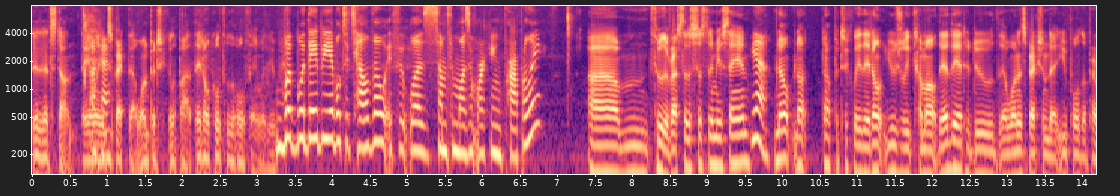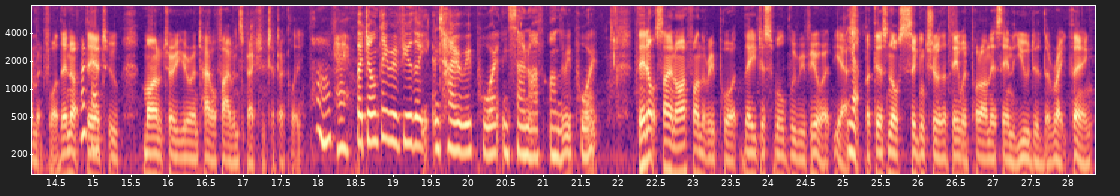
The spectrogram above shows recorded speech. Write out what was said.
Then it's done. They only Okay. inspect that one particular part. They don't go through the whole thing with you. but would they be able to tell though if it was something wasn't working properly Um, through the rest of the system, you're saying? Yeah. No, not not particularly. They don't usually come out. They're there to do the one inspection that you pulled a permit for. They're not Okay. there to monitor your in Title V inspection. Typically, Oh, okay. But don't they review the entire report and sign off on the report? they don't sign off on the report. They just will review it. Yes, Yeah. but there's no signature that they would put on there saying that you did the right thing.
